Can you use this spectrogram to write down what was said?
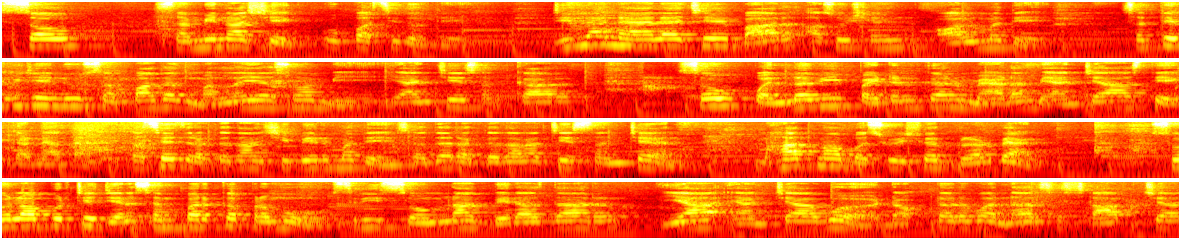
सौ समीना शेख उपस्थित होते. जिल्हा न्यायालयाचे बार असोसिएशन हॉलमध्ये सत्यविजय न्यूज संपादक मल्लय्या स्वामी यांचे सत्कार सौ पल्लवी पैठणकर मॅडम यांच्या हस्ते करण्यात आले. तसेच रक्तदान शिबिरमध्ये सदर रक्तदानाचे संचयन महात्मा बसवेश्वर ब्लड बँक सोलापूरचे जनसंपर्क प्रमुख श्री सोमनाथ बिराजदार या यांच्या व डॉक्टर व नर्स स्टाफच्या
